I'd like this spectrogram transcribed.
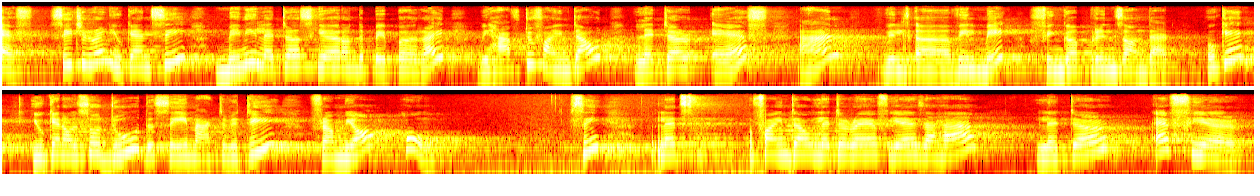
F. See children, you can see many letters here on the paper, right? We have to find out letter F and we'll, uh, we'll make fingerprints on that. Okay? You can also do the same activity from your home. See, let's find out letter F. Yes, I have letter F here.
